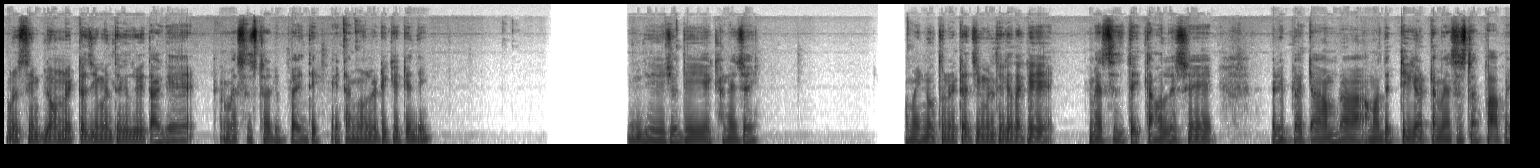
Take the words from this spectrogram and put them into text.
আমরা সিম্পলি অন্য একটা জিমেল থেকে যদি তাকে মেসেজটা রিপ্লাই দিই, এটা আমি অলরেডি কেটে দিই। দিয়ে যদি এখানে যাই, আমি নতুন একটা জিমেল থেকে তাকে মেসেজ দিই, তাহলে সে রিপ্লাইটা আমরা, আমাদের টিগারটা মেসেজটা পাবে।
